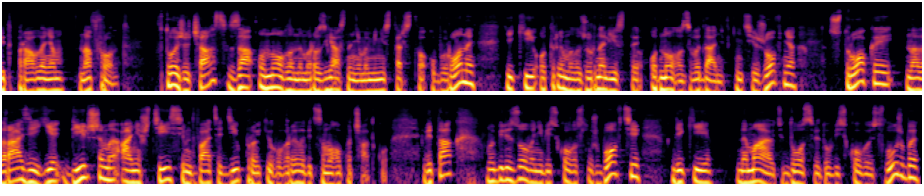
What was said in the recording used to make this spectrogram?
відправленням на фронт. В той же час, за оновленими роз'ясненнями Міністерства оборони, які отримали журналісти одного з видань в кінці жовтня, строки наразі є більшими аніж ті 7-20 діб, про які говорили від самого початку. Відтак, мобілізовані військовослужбовці, які не мають досвіду військової служби,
